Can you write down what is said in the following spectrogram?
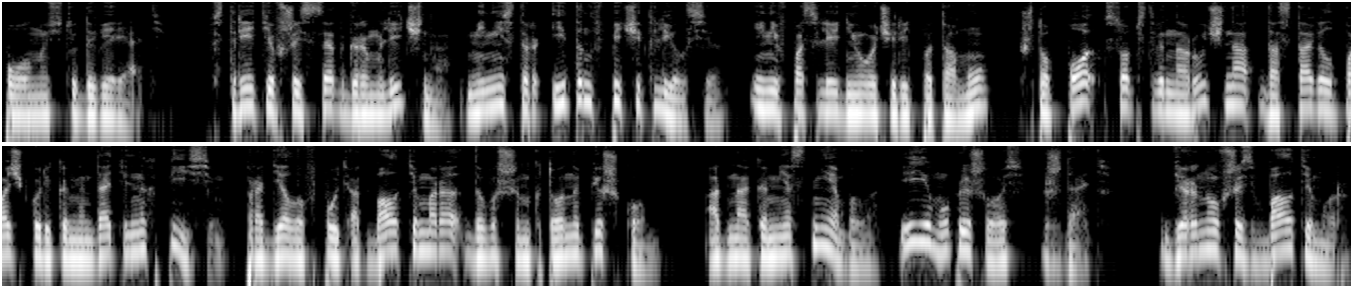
полностью доверять. Встретившись с Эдгаром лично, министр Итон впечатлился, и не в последнюю очередь потому, что По собственноручно доставил пачку рекомендательных писем, проделав путь от Балтимора до Вашингтона пешком. Однако мест не было, и ему пришлось ждать. Вернувшись в Балтимор,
